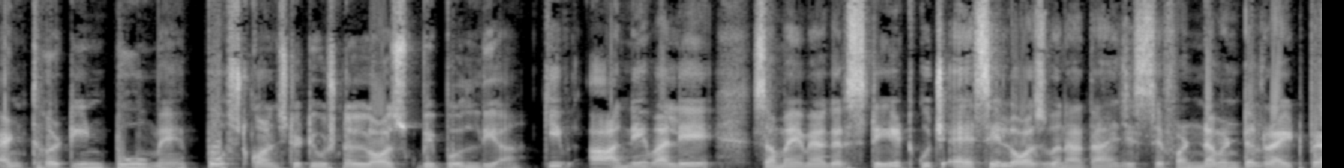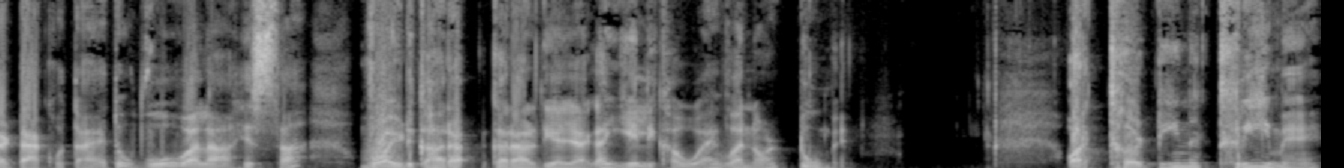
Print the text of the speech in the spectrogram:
एंड थर्टीन टू में पोस्ट कॉन्स्टिट्यूशनल लॉज भी बोल दिया कि आने वाले समय में अगर स्टेट कुछ ऐसे लॉज बनाता है जिससे फंडामेंटल राइट पे अटैक होता है तो वो वाला हिस्सा वॉइड करार दिया जाएगा। ये लिखा हुआ है वन और टू में। और थर्टीन थ्री में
